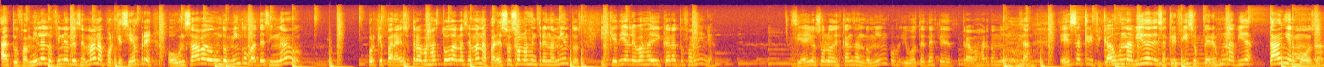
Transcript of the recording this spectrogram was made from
a tu familia los fines de semana porque siempre o un sábado o un domingo vas designado. Porque para eso trabajas toda la semana, para eso son los entrenamientos. ¿Y qué día le vas a dedicar a tu familia? Si ellos solo descansan domingo y vos tenés que trabajar domingo. O sea, es sacrificado, es una vida de sacrificio, pero es una vida tan hermosa,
